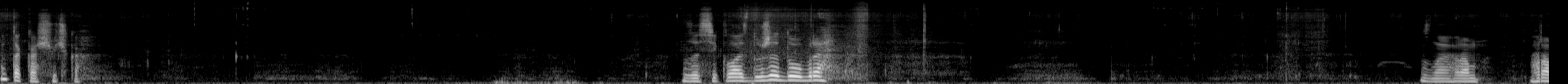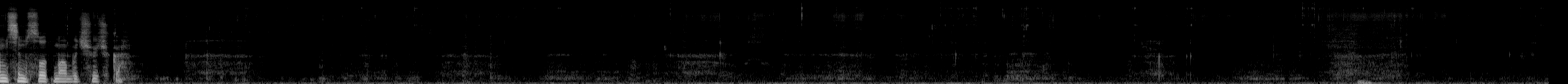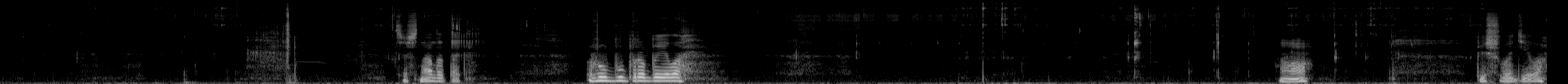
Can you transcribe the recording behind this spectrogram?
Ну така щучка. Засіклась дуже добре. Знаю, грам, грам 700, мабуть, щучка. Це ж надо так. Губу пробила. О. Пішло діло.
